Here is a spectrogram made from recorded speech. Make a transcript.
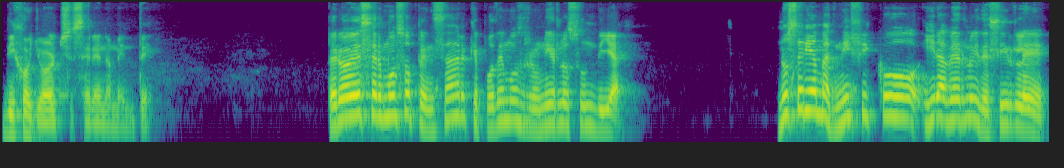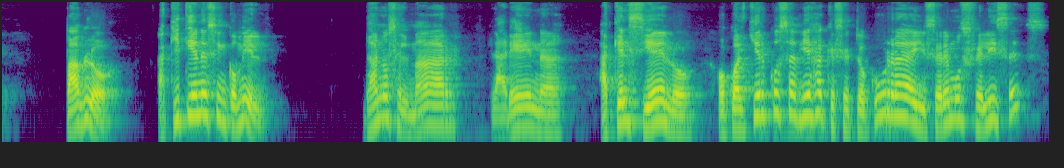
dijo George serenamente. Pero es hermoso pensar que podemos reunirlos un día. ¿No sería magnífico ir a verlo y decirle, Pablo, aquí tienes cinco mil. Danos el mar, la arena, aquel cielo o cualquier cosa vieja que se te ocurra y seremos felices?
